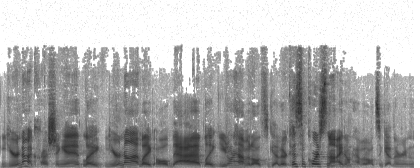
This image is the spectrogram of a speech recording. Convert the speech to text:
you're not crushing it. Like, you're not like all that. Like, you don't have it all together. Because, of course, not, I don't have it all together and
